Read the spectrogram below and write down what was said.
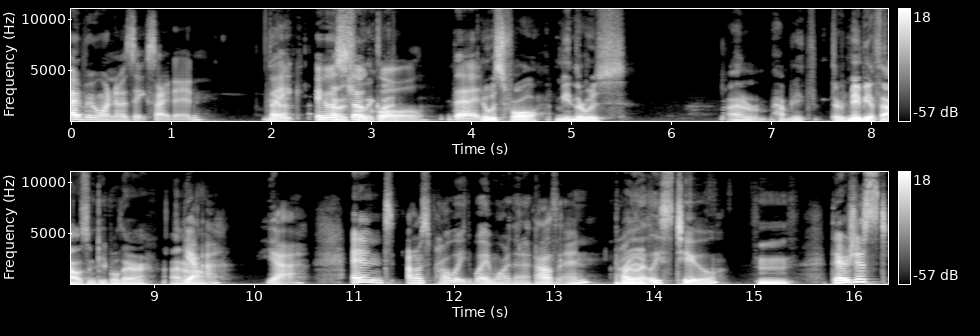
everyone was excited. Yeah, Like it was, was so really glad. cool that it was full. I mean, there was, I don't know how many, there was maybe a thousand people there. I don't yeah, know. yeah, and I was probably way more than a thousand, probably Really? at least two. Hmm. There's just,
